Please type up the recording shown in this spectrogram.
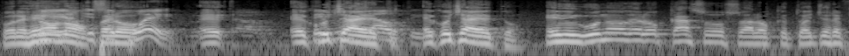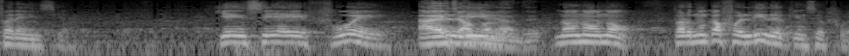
Por ejemplo. No, no, pero eh, escucha esto, escucha esto. En ninguno de los casos a los que tú has hecho referencia, quien se fue a el líder. No, no, no. Pero nunca fue el líder quien se fue.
